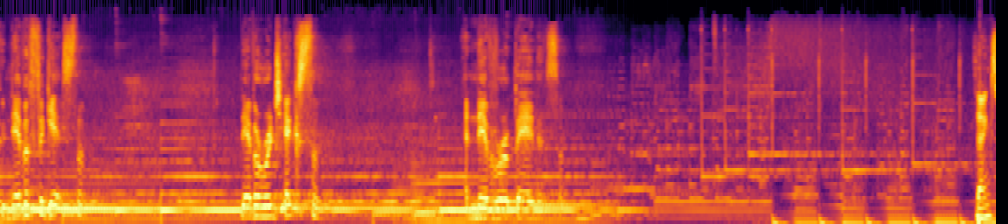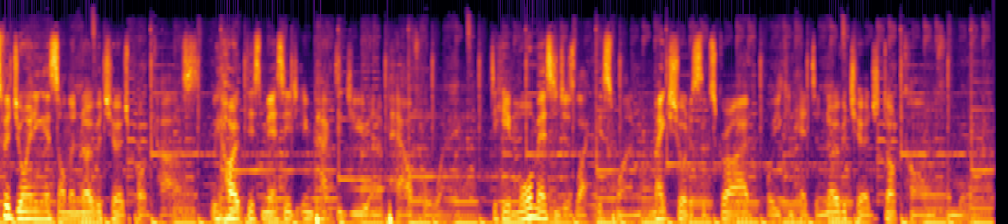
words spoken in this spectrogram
who never forgets them, never rejects them, and never abandons them. Thanks for joining us on the Nova Church podcast. We hope this message impacted you in a powerful way. To hear more messages like this one, make sure to subscribe or you can head to novachurch.com for more.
